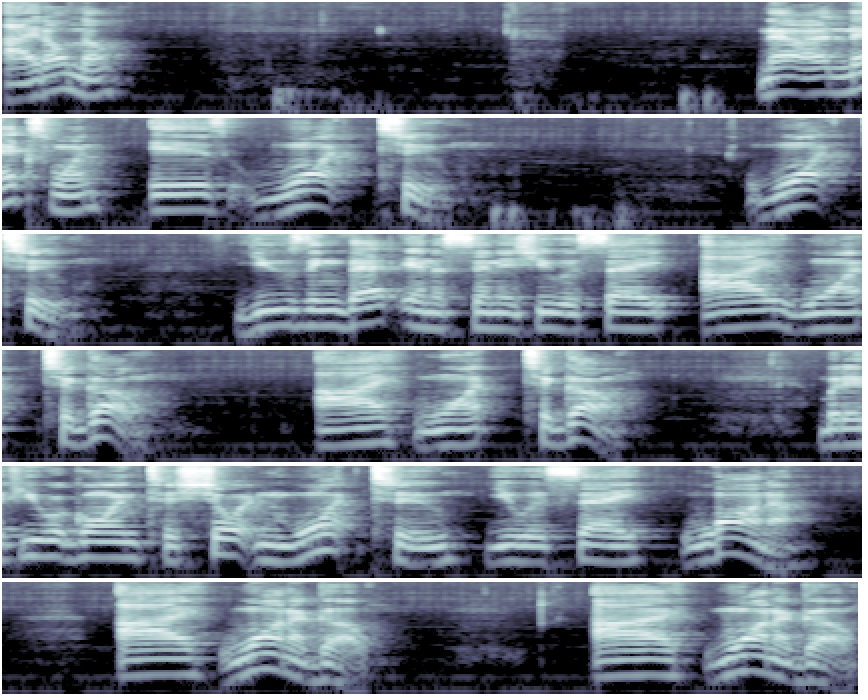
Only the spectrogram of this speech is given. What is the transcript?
I don't know. Now, our next one is want to. Want to. Using that in a sentence, you would say, I want to go. I want to go. But if you were going to shorten want to, you would say wanna. I wanna go. I wanna go.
